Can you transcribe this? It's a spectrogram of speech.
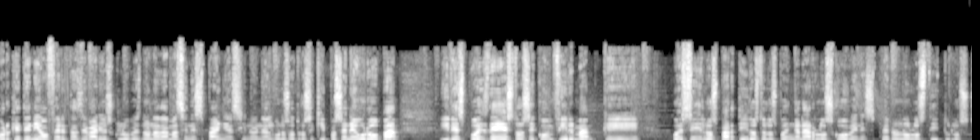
porque tenía ofertas de varios clubes, no nada más en España, sino en algunos otros equipos en Europa, y después de esto se confirma que pues sí, los partidos te los pueden ganar los jóvenes, pero no los títulos.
